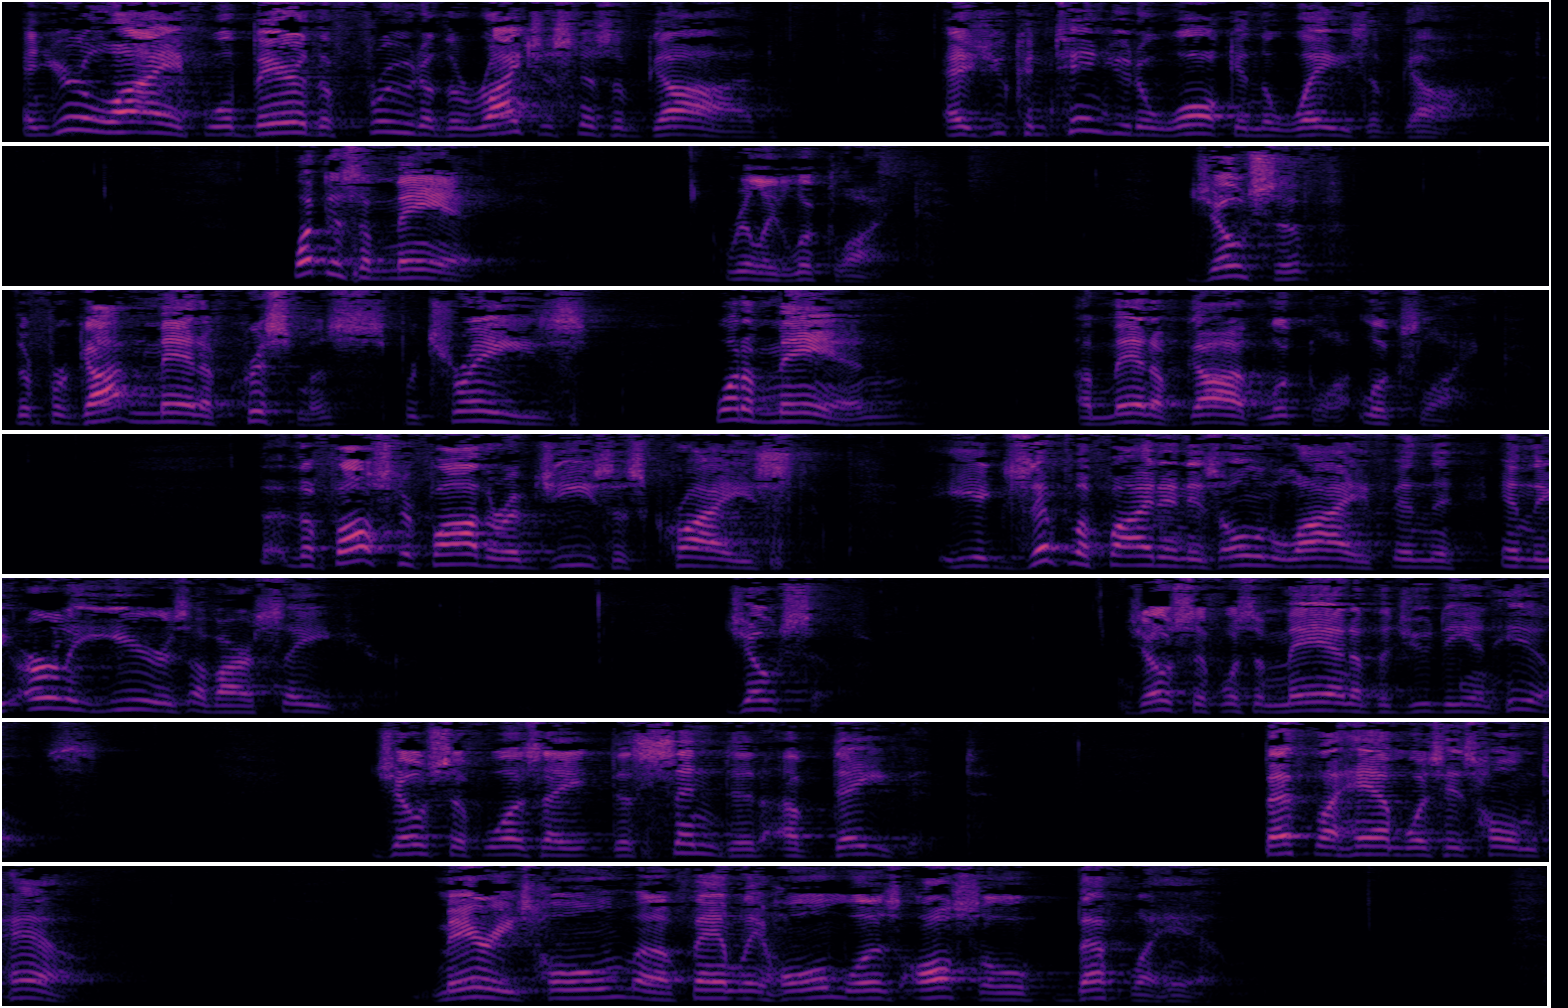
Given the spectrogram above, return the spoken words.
And your life will bear the fruit of the righteousness of God as you continue to walk in the ways of God. What does a man really look like? Joseph, the forgotten man of Christmas, portrays what a man a man of God look looks like. The foster father of Jesus Christ, he exemplified in his own life in the, in the early years of our Savior. Joseph. Joseph was a man of the Judean hills. Joseph was a descendant of David. Bethlehem was his hometown. Mary's home, uh, family home was also Bethlehem.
